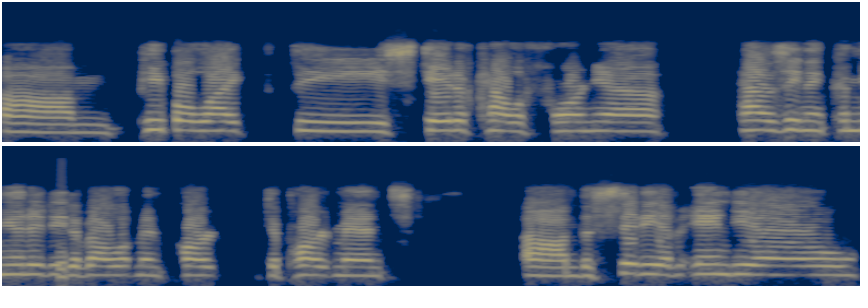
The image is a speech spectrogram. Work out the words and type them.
um, people like the state of California Housing and Community Development Part Department, um, the city of Indio,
